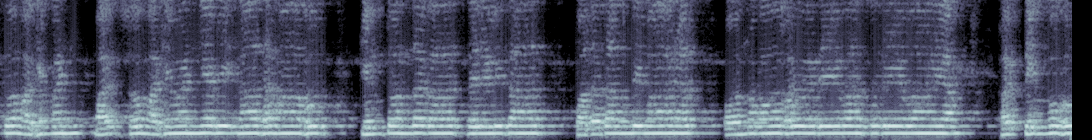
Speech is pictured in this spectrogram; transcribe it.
സ്വമഹിമൻ സ്വമഹിമന്യവിനാഥമാഭൂത് കിം ത്വന്തകാസ്വലിതാത് പദതാം വിമാനാത് ഓം നമോ ഭഗവതേ വാസുദേവായ ഭക്തിം മുഹു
